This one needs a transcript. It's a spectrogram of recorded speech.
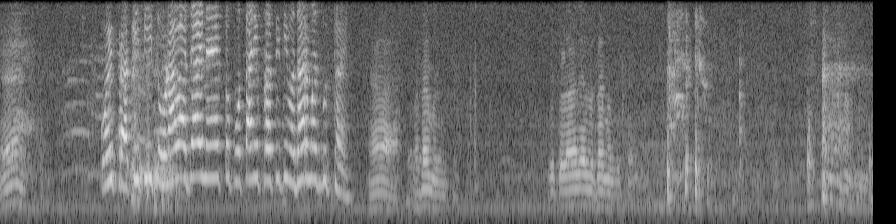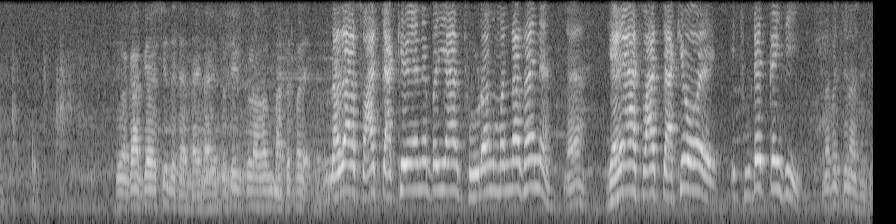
હે? કોઈ પ્રતિતિ તોડાવા જાય ને તો પોતાની પ્રતિતિ વધારે મજબૂત થાય. હા વધારે મજબૂત થાય. તોડાવા જાય વધારે મજબૂત થાય. તું અગાર કહેવાય શું દશા થાય? તારી તો તે તોડાવવાનું પાછળ પડે દાદા આ સ્વાદ ચાખ્યો એને પછી આ છોડવાનું મન ના થાય ને? હે? જેને આ સ્વાદ ચાખ્યો હોય એ છૂટે જ કઈ થી પછી ના છૂટે?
